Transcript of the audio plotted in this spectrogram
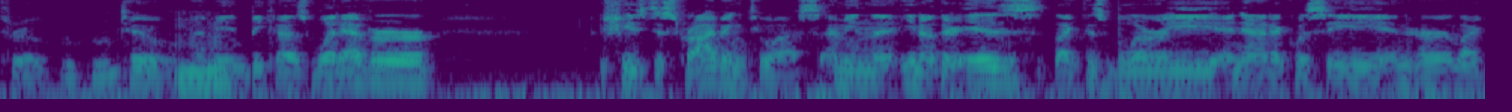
through mm-hmm. too. I mm-hmm. mean, because whatever she's describing to us, I mean, the, you know, there is like this blurry inadequacy in her, like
